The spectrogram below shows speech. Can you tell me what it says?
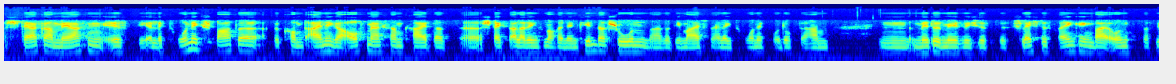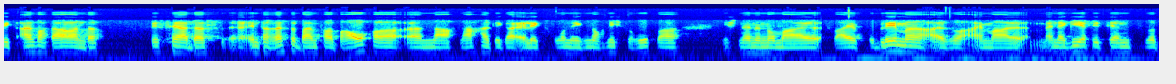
stärker merken, ist, die Elektroniksparte bekommt einige Aufmerksamkeit. Das äh, steckt allerdings noch in den Kinderschuhen. Also die meisten Elektronikprodukte haben ein mittelmäßiges bis schlechtes Ranking bei uns. Das liegt einfach daran, dass bisher das äh, Interesse beim Verbraucher äh, nach nachhaltiger Elektronik noch nicht so hoch war. Ich nenne nur mal zwei Probleme. Also einmal Energieeffizienz wird,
